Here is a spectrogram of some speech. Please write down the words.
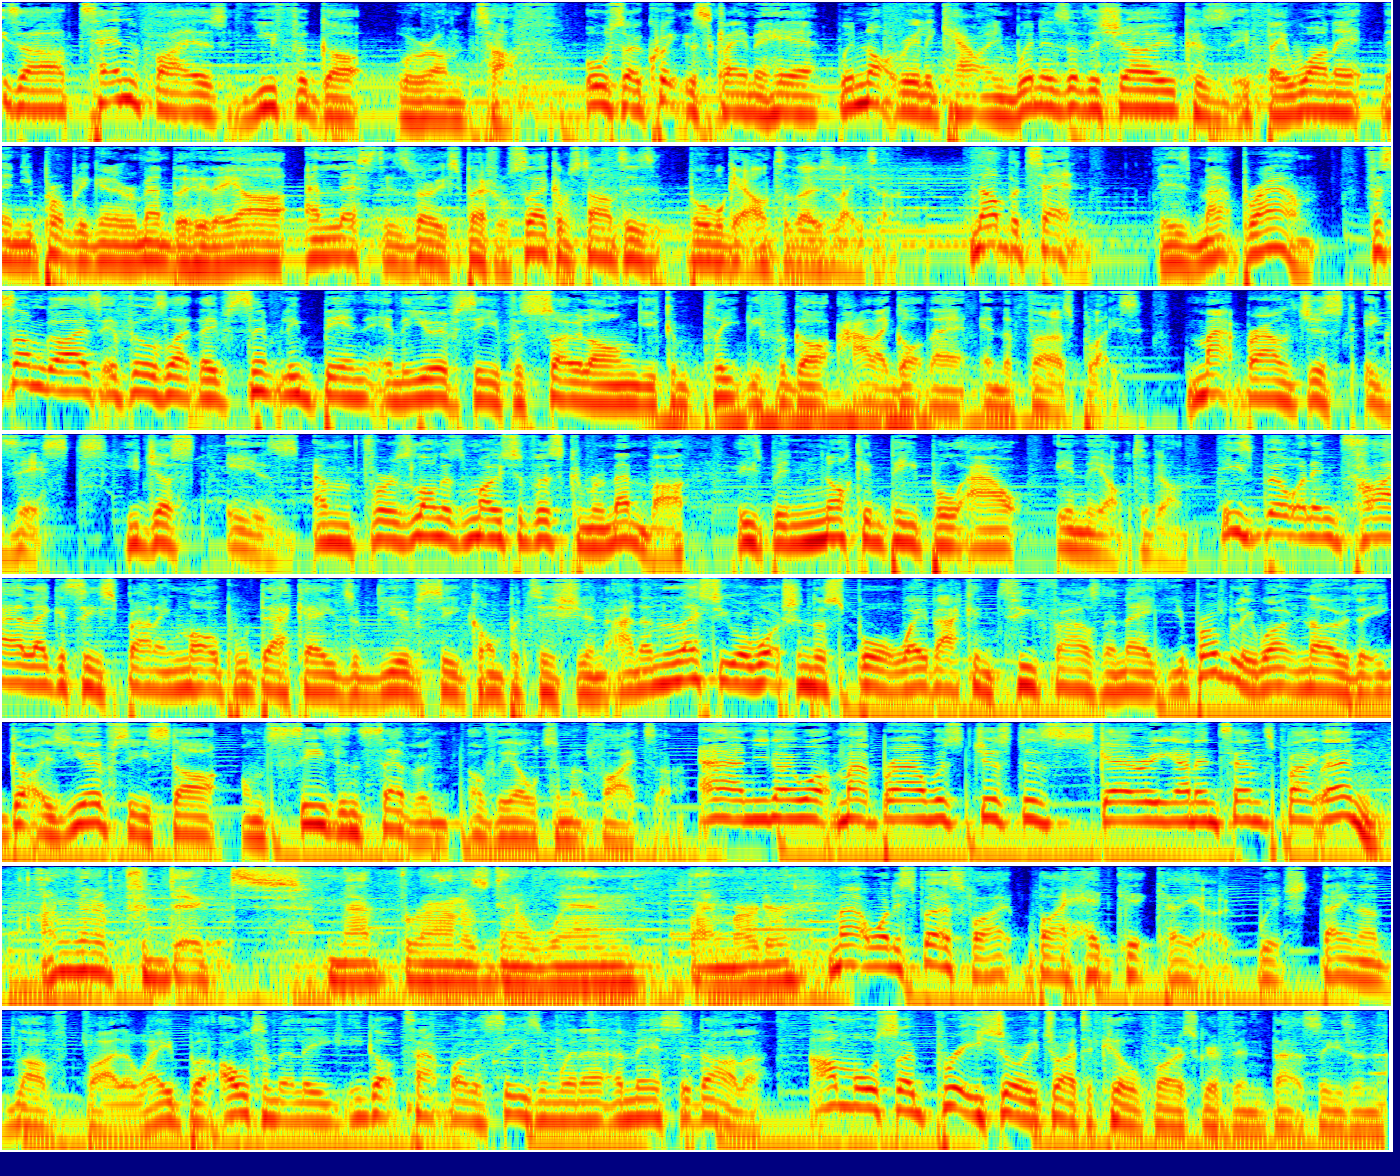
These are 10 fighters you forgot were on TUF. Also, quick disclaimer here we're not really counting winners of the show because if they won it, then you're probably going to remember who they are, unless there's very special circumstances, but we'll get onto those later. Number 10 is Matt Brown. For some guys, it feels like they've simply been in the UFC for so long you completely forgot how they got there in the first place. Matt Brown just exists. He just is. And for as long as most of us can remember, he's been knocking people out in the octagon. He's built an entire legacy spanning multiple decades of UFC competition, and unless you were watching the sport way back in 2008, you probably won't know that he got his UFC start on season 7 of The Ultimate Fighter. And you know what? Matt Brown was just as scary and intense back then. I'm going to predict Matt Brown is going to win by murder. Matt won his first fight by head kick KO, which Dana loved, by the way, but ultimately he got tapped by the season winner Amir Sadollah. I'm also pretty sure he tried to kill Forrest Griffin that season.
